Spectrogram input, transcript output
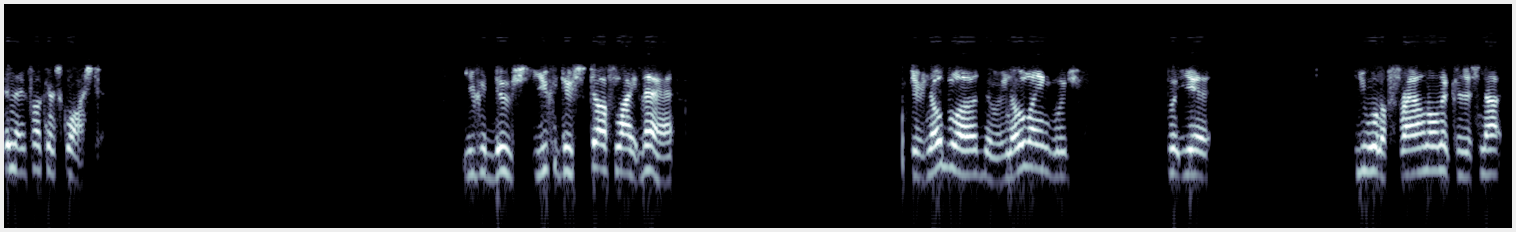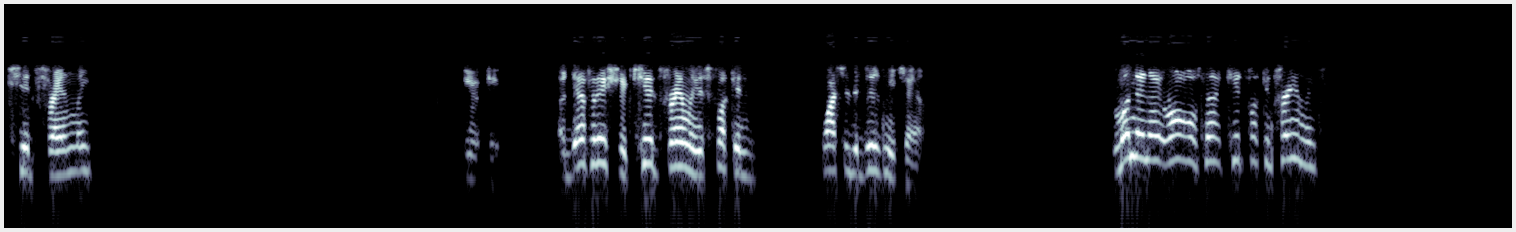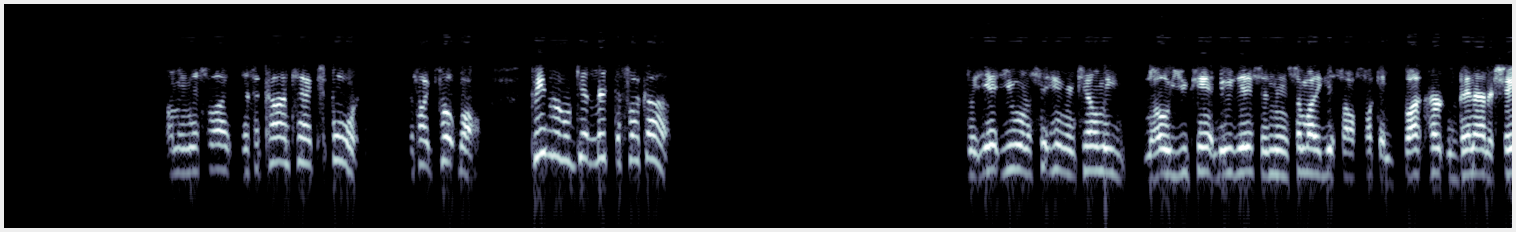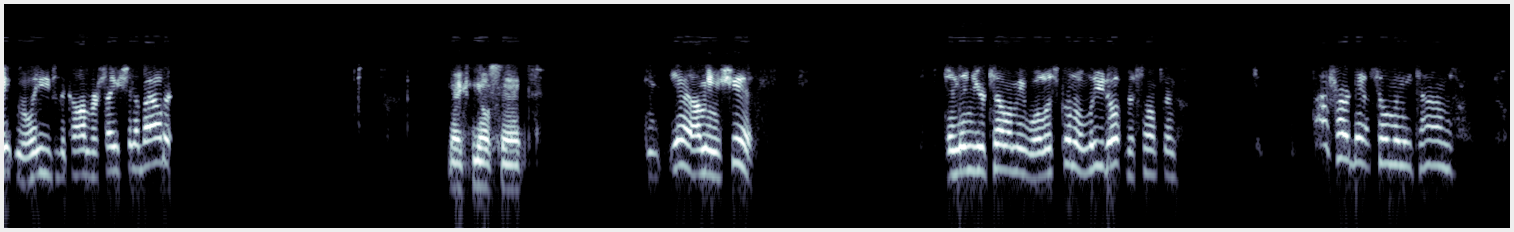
and they fucking squashed it. You could do you could do stuff like that. There's no blood, there was no language, but yet you want to frown on it because it's not kid friendly. A definition of kid friendly is fucking watching the Disney Channel. Monday Night Raw is not kid fucking friendly. I mean, it's like it's a contact sport. It's like football. People will get lit the fuck up. But yet you want to sit here and tell me, no, you can't do this, and then somebody gets all fucking butt hurt and bent out of shape and leaves the conversation about it? Makes no sense. Yeah, I mean, shit. And then you're telling me, well, it's going to lead up to something. I've heard that so many times.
